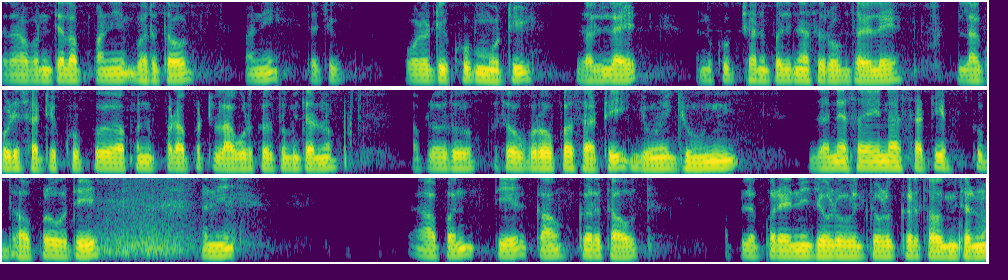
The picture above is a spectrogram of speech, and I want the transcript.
तर आपण त्याला पाणी भरत आहोत आणि त्याची क्वालिटी खूप मोठी झालेली आहे आणि खूप छान पद्धतीने असं रोप झालेलं आहे. लागवडीसाठी खूप आपण पटापट लागवड करतो मित्रांनो. आपलं रोप कसं रोपासाठी घेऊन घेऊन जाण्यासा येण्यासाठी खूप धावपळ होते. आणि आपण ते काम करत आहोत. आपल्या पर्यायाने जेवढं होईल तेवढं करत आहोत मित्रांनो.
